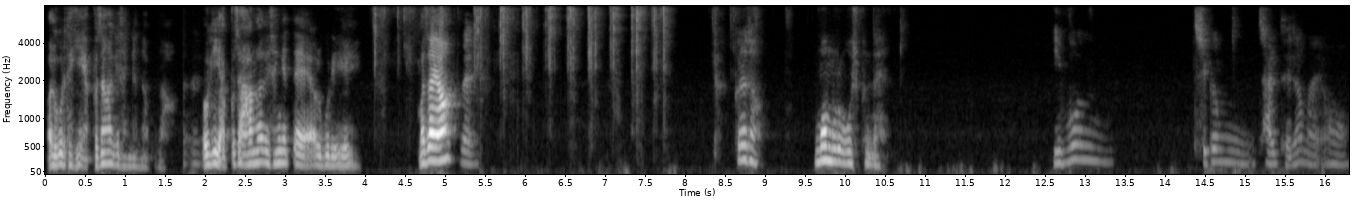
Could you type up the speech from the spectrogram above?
얼굴이 되게 예쁘장하게 생겼나 보다. 여기 예쁘장하게 생겼대, 얼굴이. 맞아요? 네. 그래서, 뭐 물어보고 싶은데. 이분 지금 잘 되잖아요.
